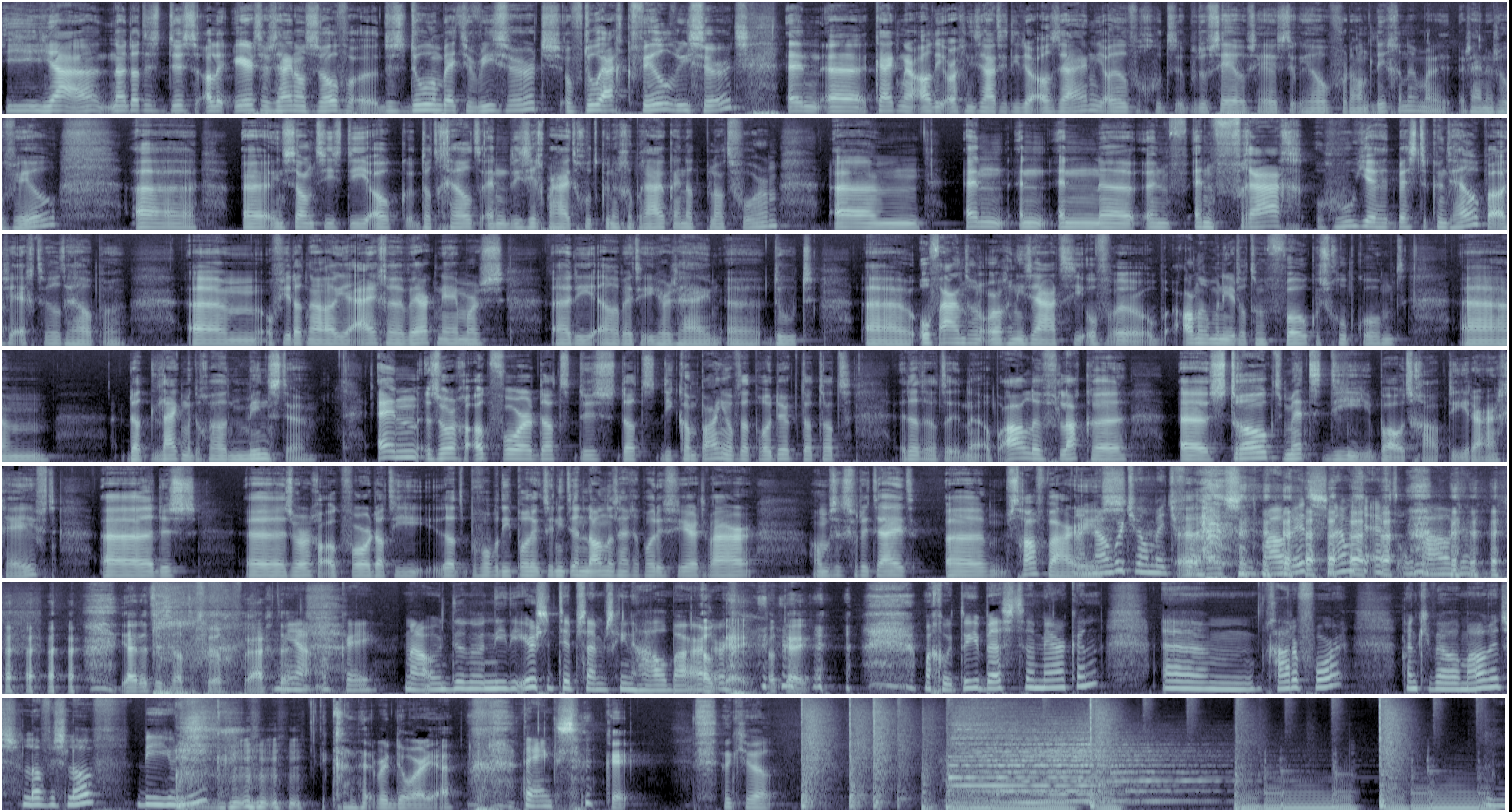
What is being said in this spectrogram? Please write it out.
ja, nou dat is dus allereerst, er zijn al zoveel, dus doe een beetje research, of doe eigenlijk veel research. En eh, kijk naar al die organisaties die er al zijn, die al heel veel goed, ik bedoel COC is natuurlijk heel voor de hand liggende, maar er zijn er zoveel. Eh, eh, instanties die ook dat geld en die zichtbaarheid goed kunnen gebruiken en dat platform. Ehm, en, en, en, eh, en, en vraag hoe je het beste kunt helpen als je echt wilt helpen. Ehm, of je dat nou je eigen werknemers eh, die LBTI'er zijn eh, doet. eh, of aan zo'n organisatie of op andere manier tot een focusgroep komt. Ehm, dat lijkt me toch wel het minste. En zorg er ook voor dat, dus, dat die campagne of dat product... dat dat, dat, dat op alle vlakken strookt met die boodschap die je daaraan geeft. Dus zorg er ook voor dat, die, dat bijvoorbeeld die producten niet in landen zijn geproduceerd... waar homoseksualiteit eh, strafbaar Nou, is. nou word je wel een beetje veel uitzend, Maurits. Nou moet je echt ophouden. ja, dat is wel te veel gevraagd. hè? Ja, oké. Nou, de, die, die eerste tips zijn misschien haalbaar. Oké, oké. Maar goed, doe je best, eh, merken. Ehm, ga ervoor. Dankjewel, Maurits. Love is love. Be unique. Ik ga er weer door, ja. Thanks. Oké, dankjewel.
